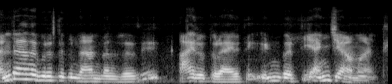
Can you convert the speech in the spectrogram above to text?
அன்றாதபுரத்துக்கு நான் வந்தது ஆயிரத்தி தொள்ளாயிரத்தி எண்பத்தி அஞ்சாம் ஆண்டு.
